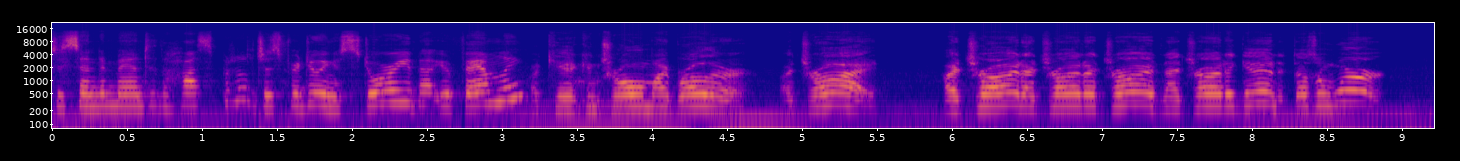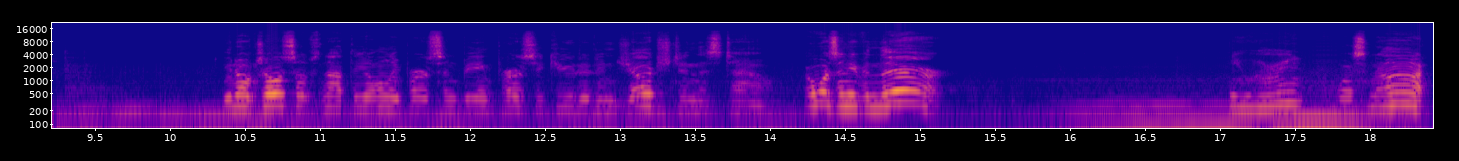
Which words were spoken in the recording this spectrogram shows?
To send a man to the hospital just for doing a story about your family? I can't control my brother. I tried. I tried, I tried, I tried, and I tried again. It doesn't work. You know, Joseph's not the only person being persecuted and judged in this town. I wasn't even there. You weren't? I was not.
